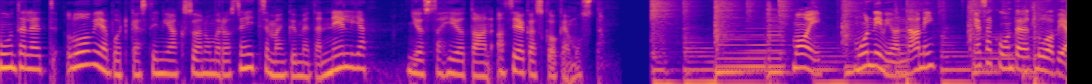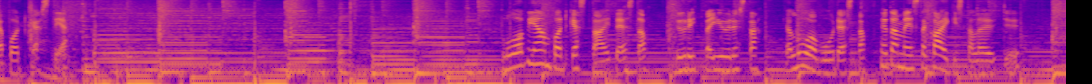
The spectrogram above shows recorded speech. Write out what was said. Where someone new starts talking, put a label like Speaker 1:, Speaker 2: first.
Speaker 1: Kuuntelet Luovia podcastin jaksoa numero 74, jossa hiotaan asiakaskokemusta.
Speaker 2: Moi, mun nimi on Nani ja sä kuuntelet Luovia podcastia. Luovia on podcast taiteesta, yrittäjyydestä ja luovuudesta, jota meistä kaikista löytyy –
